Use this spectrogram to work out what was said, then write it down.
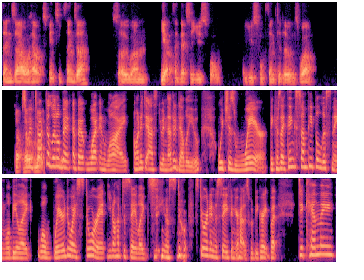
things are or how expensive things are so um, yeah i think that's a useful a useful thing to do as well so we've talked a little bit about what and why. I wanted to ask you another W, which is where, because I think some people listening will be like, "Well, where do I store it?" You don't have to say like, you know, store store it in a safe in your house would be great, but do, can they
